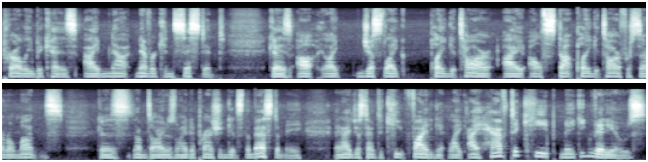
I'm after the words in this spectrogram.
probably because I'm not never consistent. Because I'll like just like playing guitar I I'll stop playing guitar for several months because sometimes my depression gets the best of me and I just have to keep fighting it. Like I have to keep making videos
